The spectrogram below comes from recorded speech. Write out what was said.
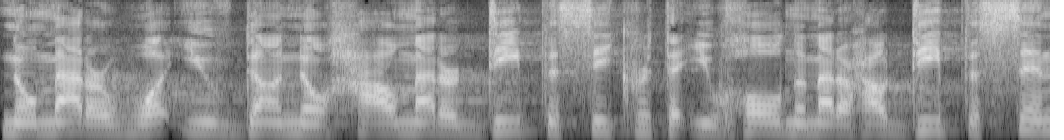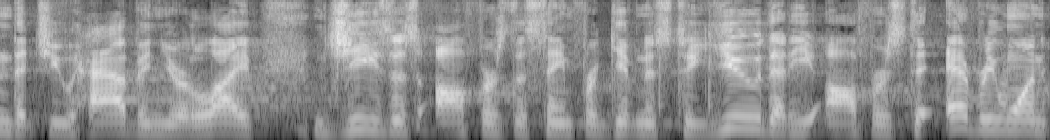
no matter what you've done, no how matter deep the secret that you hold, no matter how deep the sin that you have in your life, Jesus offers the same forgiveness to you that he offers to everyone.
